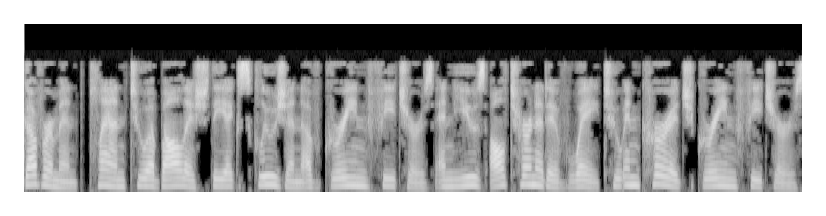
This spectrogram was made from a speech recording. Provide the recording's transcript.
government planned to abolish the exclusion of green features and use alternative way to encourage green features.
